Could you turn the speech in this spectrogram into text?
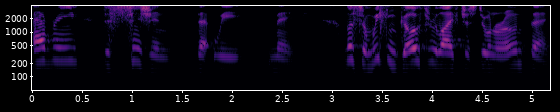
every decision that we make. Listen, we can go through life just doing our own thing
